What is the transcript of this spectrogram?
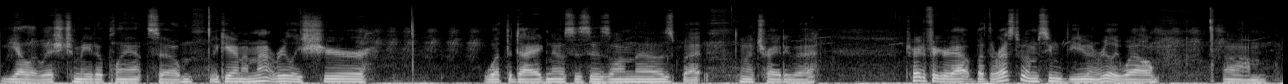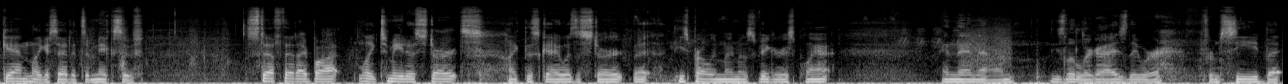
yellowish tomato plant. So, again, I'm not really sure what the diagnosis is on those, but I'm gonna try to uh, try to figure it out. But the rest of them seem to be doing really well. Um, again, like I said, it's a mix of stuff that I bought, like tomato starts. Like this guy was a start, but he's probably my most vigorous plant. And then um, these littler guys, they were from seed, but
